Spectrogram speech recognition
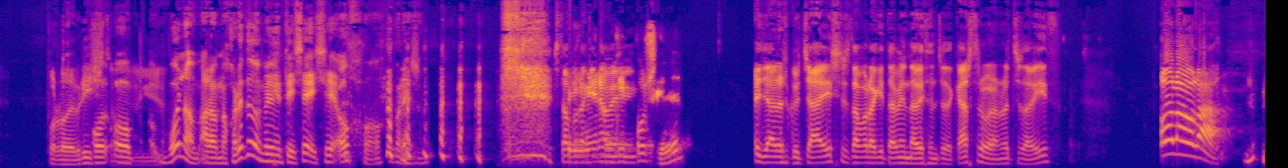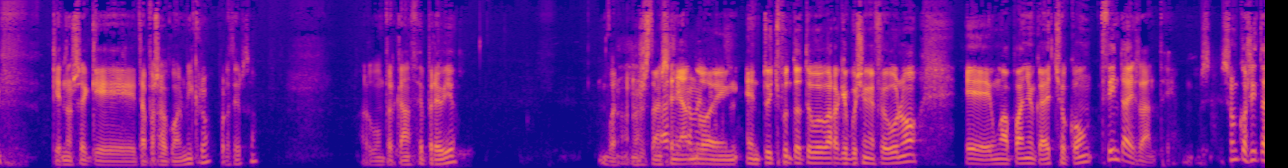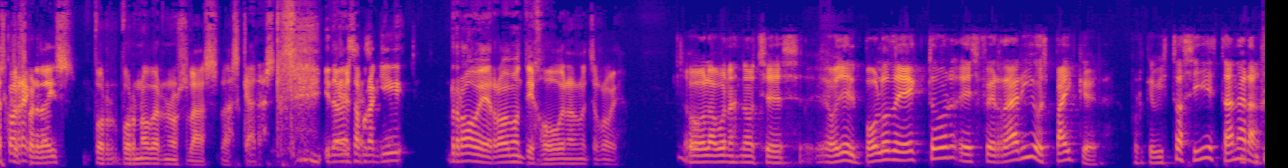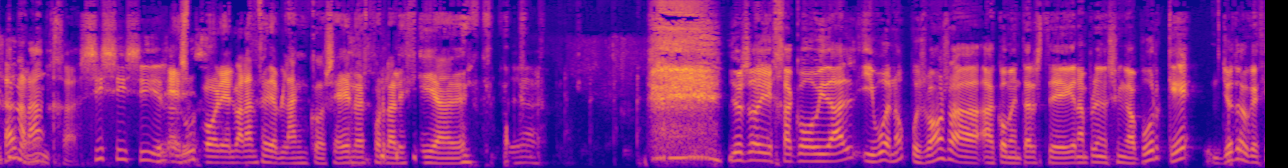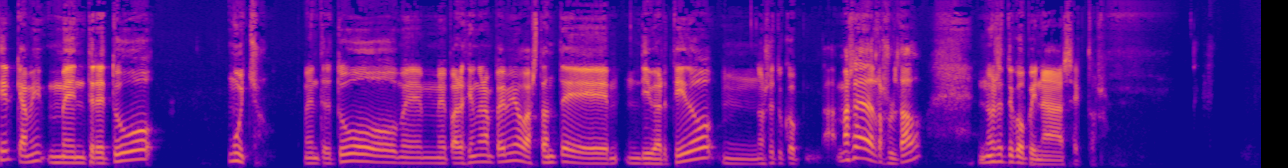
Por lo de O, o- bueno, a lo mejor es de 2026, sí, ojo, ojo con eso. Está por aquí Primero también- ¿eh? Ya lo escucháis, está por aquí también David Sánchez de Castro. Buenas noches, David. Hola, hola. Que no sé qué te ha pasado con el micro, por cierto. ¿Algún percance previo? Bueno, nos está enseñando en, en twitch.tv barra que pushing F1 eh, un apaño que ha hecho con cinta aislante. Son cositas que os perdáis por, por no vernos las, las caras. Y también está por aquí Robe, Robe Montijo. Buenas noches, Robe. Hola, buenas noches. Oye, ¿el polo de Héctor es Ferrari o Spiker? Porque visto así está anaranjado. ¿no? Naranja. Sí, sí, sí. es la Es luz. por el balance de blancos, ¿eh? No es por la lejía. ¿eh? Yo soy Jacobo Vidal y bueno, pues vamos a, a comentar este Gran Premio de Singapur que yo tengo que decir que a mí me entretuvo mucho. Me entretuvo, me, me pareció un gran premio bastante divertido. Mm, No sé tú qué más allá del resultado, no sé tú qué opinas, Héctor.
